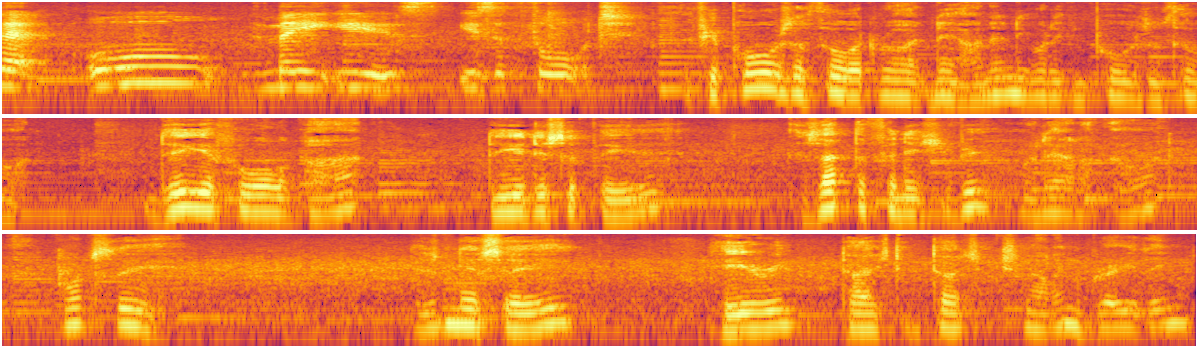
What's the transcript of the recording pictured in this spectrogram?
that all me is is a thought? If you pause a thought right now, and anybody can pause a thought, do you fall apart? Do you disappear? Is that the finish of you without a thought? What's there? Isn't there seeing, hearing, tasting, touching, smelling, breathing,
